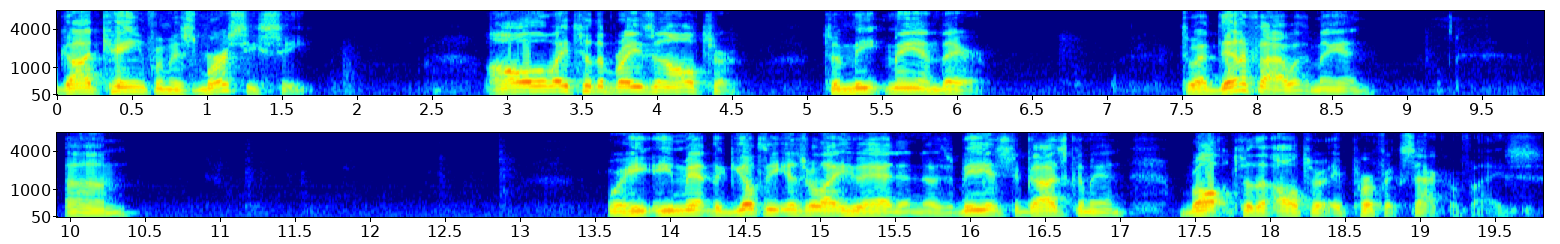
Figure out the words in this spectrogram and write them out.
God came from his mercy seat all the way to the brazen altar to meet man there, to identify with man, um, where he, he met the guilty Israelite who had, in his obedience to God's command, brought to the altar a perfect sacrifice.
